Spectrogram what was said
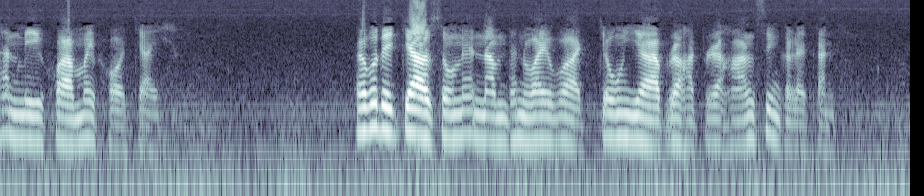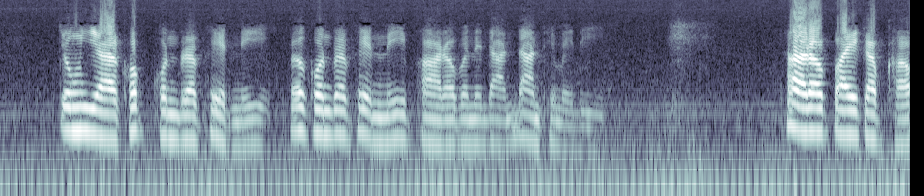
ท่านมีความไม่พอใจพระพุทธเจ้าทรงแนะนำท่านไว้ว่าจงอย่าประหัตประหารซึ่งกันและกัน จงอย่าคบคนประเภทนี้ เพราะคนประเภทนี้พาเราไปในด้านด้านที่ไม่ดี ถ้าเราไปกับเขา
